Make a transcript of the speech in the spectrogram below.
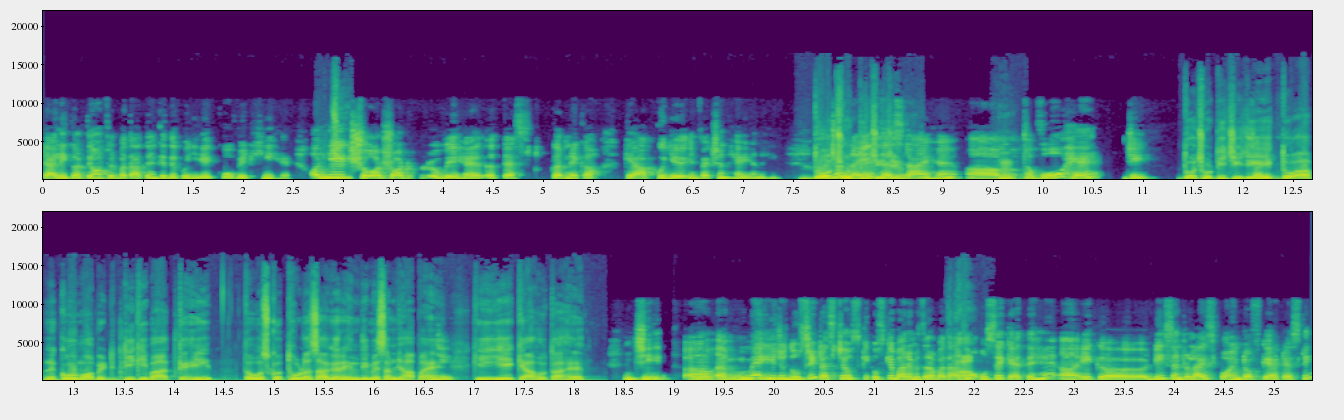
टैली करते हैं और फिर बताते हैं कि देखो ये कोविड ही है। और ये एक श्योर शॉर्ट वे है टेस्ट करने का कि आपको ये इन्फेक्शन है या नहीं। दो जो नए टेस्ट आए हैं हम्म। वो है जी। दो छोटी चीज़ें एक तो आपने कोमोबिडिटी की बात कही तो उसको थोड़ा सा अगर हिंदी में समझा पाए कि ये क्या होता है। जी आ, मैं ये जो दूसरी टेस्ट है उसकी उसके बारे में ज़रा बता हाँ. दूँ उसे कहते हैं आ, एक decentralize point of care testing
